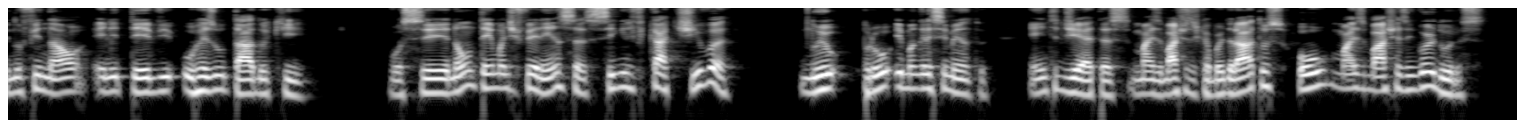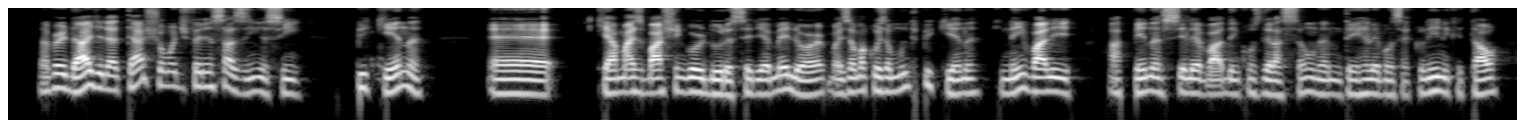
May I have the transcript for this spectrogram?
e no final ele teve o resultado que você não tem uma diferença significativa no, pro emagrecimento entre dietas mais baixas de carboidratos ou mais baixas em gorduras. Na verdade, ele até achou uma diferençazinha assim, pequena, é, que a mais baixa em gordura seria melhor, mas é uma coisa muito pequena, que nem vale a pena ser levada em consideração, né? não tem relevância clínica e tal.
